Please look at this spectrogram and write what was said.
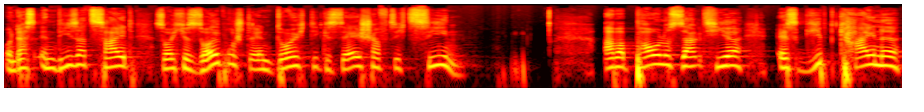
Und dass in dieser Zeit solche Sollbruchstellen durch die Gesellschaft sich ziehen. Aber Paulus sagt hier, es gibt keine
